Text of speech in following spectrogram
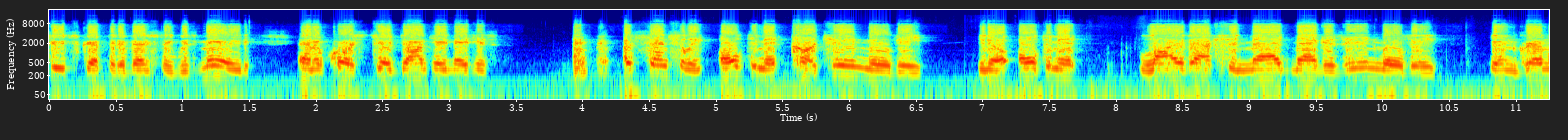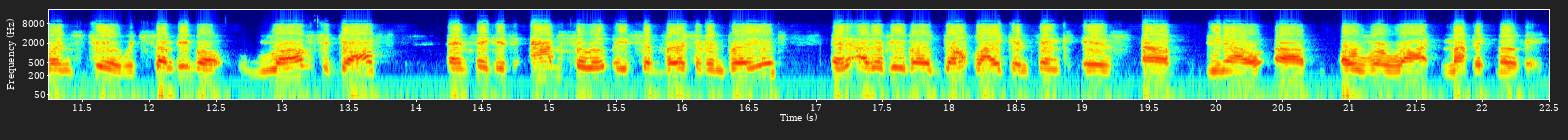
2 script that eventually was made. And of course, Joe Dante made his essentially ultimate cartoon movie, you know, ultimate live action Mad Magazine movie in Gremlins 2, which some people love to death and think is absolutely subversive and brilliant, and other people don't like and think is, uh, you know, uh, overwrought Muppet movie.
